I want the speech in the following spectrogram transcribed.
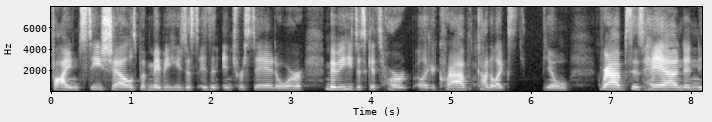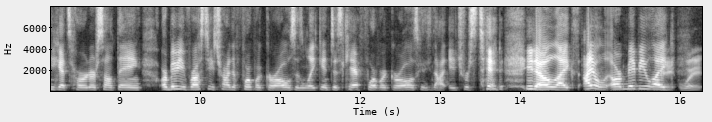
find seashells, but maybe he just isn't interested or maybe he just gets hurt like a crab kind of like, you know, grabs his hand and he gets hurt or something. Or maybe Rusty's trying to flirt with girls and Lincoln just can't flirt with girls because he's not interested. You know, like I don't. Or maybe like wait,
